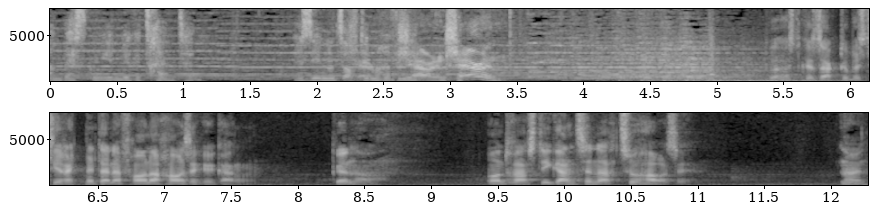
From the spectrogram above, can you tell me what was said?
Am besten gehen wir getrennt hin. Wir sehen uns auf dem Revier. Sharon, Sharon! Du hast gesagt, du bist direkt mit deiner Frau nach Hause gegangen. Genau. Und warst die ganze Nacht zu Hause. Nein,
